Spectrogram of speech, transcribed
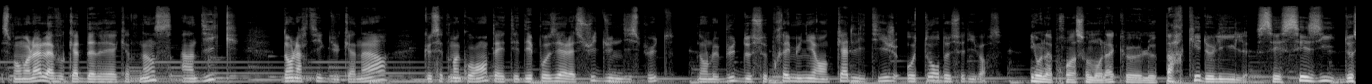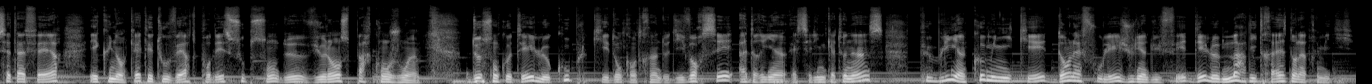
À ce moment-là, l'avocate d'Adrien Quatennens indique dans l'article du canard que cette main courante a été déposée à la suite d'une dispute dans le but de se prémunir en cas de litige autour de ce divorce. Et on apprend à ce moment-là que le parquet de Lille s'est saisi de cette affaire et qu'une enquête est ouverte pour des soupçons de violence par conjoint. De son côté, le couple, qui est donc en train de divorcer, Adrien et Céline Catonins, publie un communiqué dans la foulée, Julien Dufay, dès le mardi 13 dans l'après-midi.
